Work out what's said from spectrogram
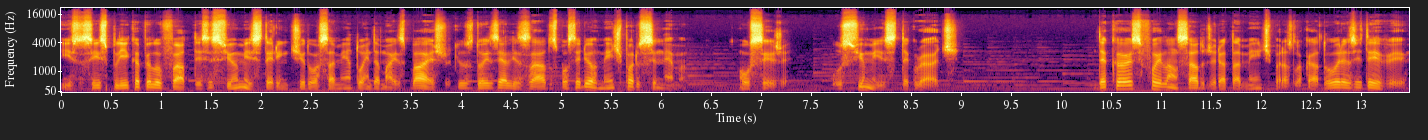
isso se explica pelo fato desses filmes terem tido orçamento ainda mais baixo que os dois realizados posteriormente para o cinema, ou seja, os filmes The Grudge. The Curse foi lançado diretamente para as locadoras e TV.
